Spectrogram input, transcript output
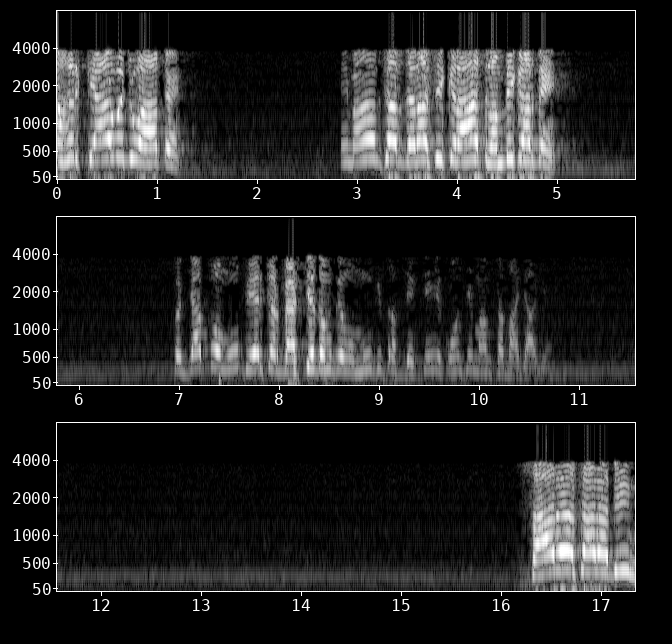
آخر کیا وجوہات ہیں امام صاحب ذرا سی کراط لمبی کر دیں تو جب وہ منہ پھیر کر بیٹھتے تو ہم منہ کی طرف دیکھتے ہیں یہ کون سے امام صاحب آج آ گئے سارا سارا دن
